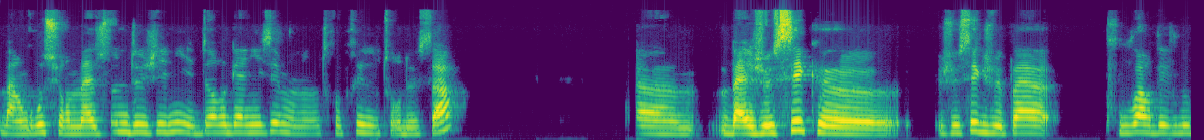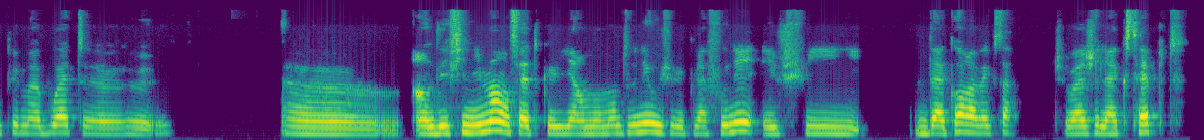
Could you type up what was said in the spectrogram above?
bah, en gros, sur ma zone de génie et d'organiser mon entreprise autour de ça, euh, bah, je sais que, je sais que je vais pas pouvoir développer ma boîte indéfiniment, en fait, qu'il y a un moment donné où je vais plafonner et je suis d'accord avec ça. Tu vois, je l'accepte.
